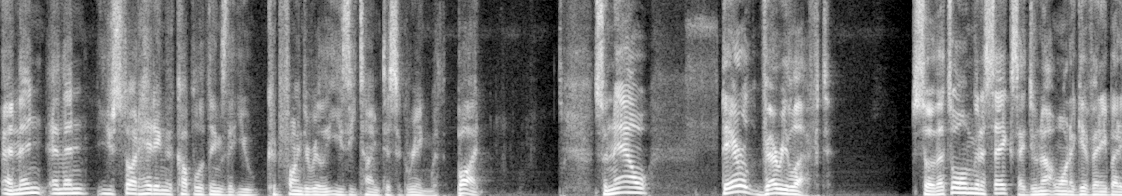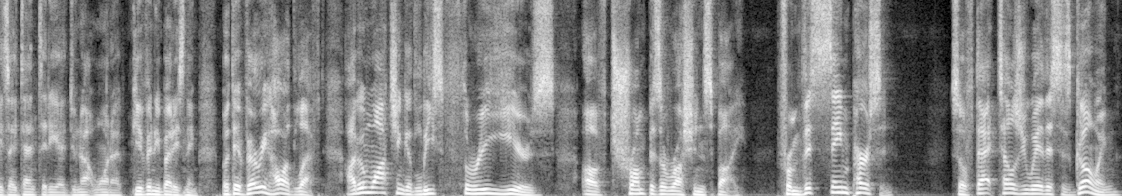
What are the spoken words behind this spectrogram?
and then and then you start hitting a couple of things that you could find a really easy time disagreeing with. But so now they're very left. So that's all I'm going to say because I do not want to give anybody's identity. I do not want to give anybody's name, but they're very hard left. I've been watching at least three years of Trump is a Russian spy from this same person. So if that tells you where this is going,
